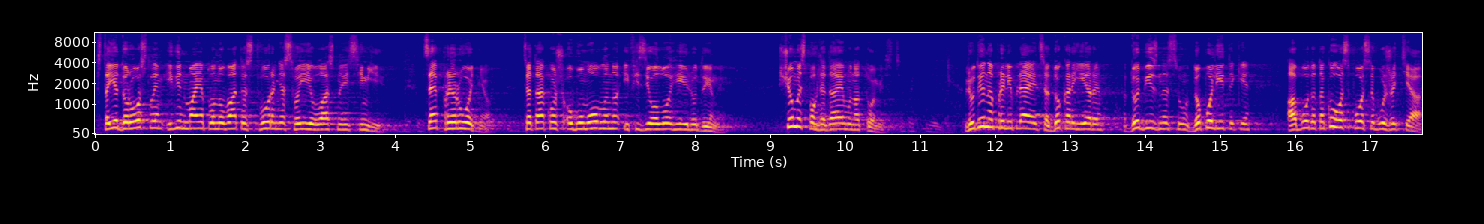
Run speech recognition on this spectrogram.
стає дорослим і він має планувати створення своєї власної сім'ї. Це природньо, це також обумовлено і фізіологією людини. Що ми споглядаємо натомість? Людина приліпляється до кар'єри, до бізнесу, до політики або до такого способу життя,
